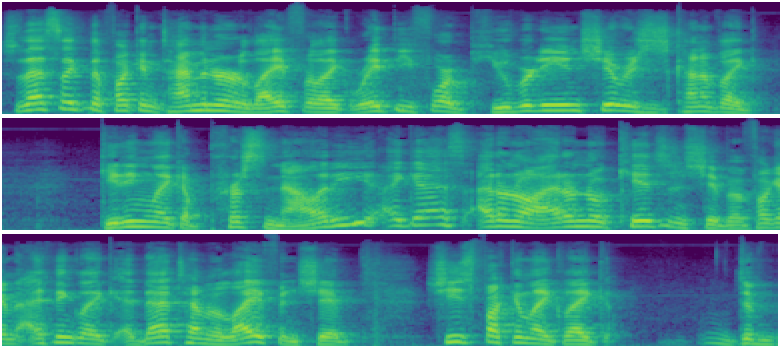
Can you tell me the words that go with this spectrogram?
So that's like the fucking time in her life where like right before puberty and shit, where she's kind of like getting like a personality, I guess. I don't know. I don't know kids and shit, but fucking, I think like at that time of life and shit, she's fucking like like, de-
